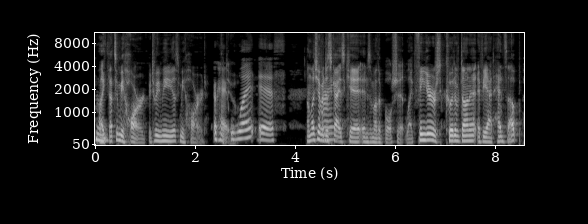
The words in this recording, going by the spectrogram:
Hmm. like that's gonna be hard. Between me and you, that's gonna be hard. Okay, what if? Unless you have a disguise kit and some other bullshit. Like Fingers could have done it if he had heads up,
